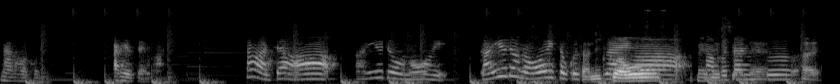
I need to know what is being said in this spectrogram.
なるほど。ありがとうございます。さあ、じゃあ、含有量の多い、含有量の多い食材は豚。肉はい。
